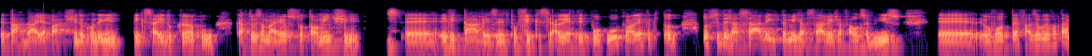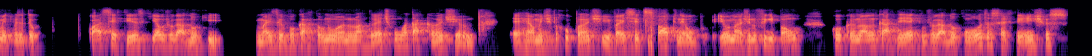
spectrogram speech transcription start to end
retardar a partida quando ele tem que sair do campo, cartões amarelos totalmente é, evitáveis. Né? Então fica esse alerta aí por Hulk, um alerta que todo, a torcida já sabe, ele também já sabe, ele já falou sobre isso. É, eu vou até fazer o levantamento, mas eu tenho quase certeza que é o jogador que mais levou cartão no ano no Atlético, um atacante é realmente preocupante e vai ser desfalque, né? Eu, eu imagino o Filipão colocando o Allan Kardec, um jogador com outras características.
